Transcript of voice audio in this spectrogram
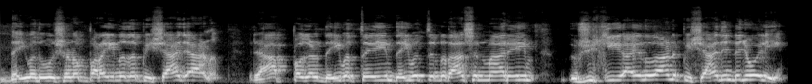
ദൈവദൂഷണം പറയുന്നത് പിശാജാണ് രാപ്പകൾ ദൈവത്തെയും ദൈവത്തിന്റെ ദാസന്മാരെയും ദുഷിക്കുക എന്നതാണ് പിശാജിന്റെ ജോലി.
